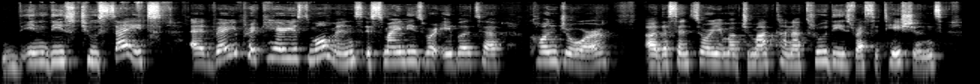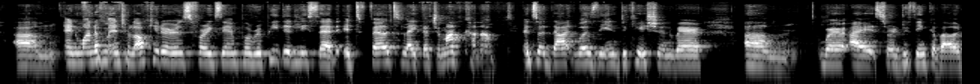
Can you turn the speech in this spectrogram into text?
in these two sites, at very precarious moments, Ismailis were able to conjure uh, the sensorium of Jamaat Khana through these recitations. Um, and one of my interlocutors, for example, repeatedly said it felt like a Jamaat Khana. And so that was the indication where, um, where I started to think about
